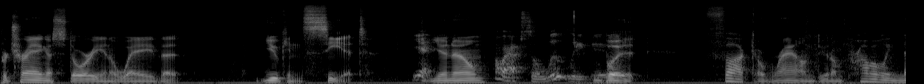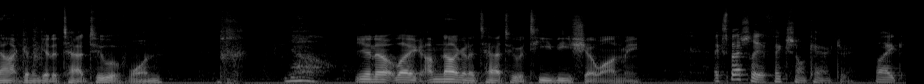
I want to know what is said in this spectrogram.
portraying a story in a way that you can see it. Yeah. You know, Oh, absolutely, dude. but fuck around, dude. I'm probably not gonna get a tattoo of one. no. You know, like I'm not gonna tattoo a TV show on me. Especially a fictional character. Like,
